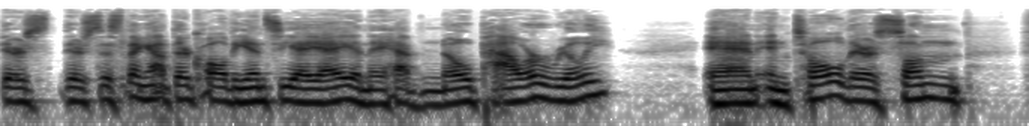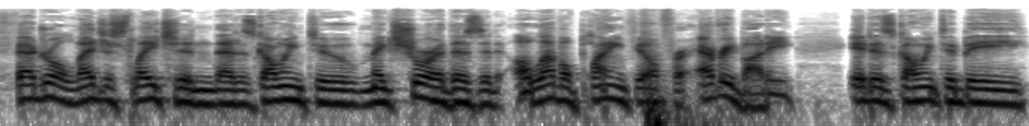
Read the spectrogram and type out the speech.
there's there's this thing out there called the NCAA, and they have no power really. And until there's some federal legislation that is going to make sure there's a level playing field for everybody, it is going to be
